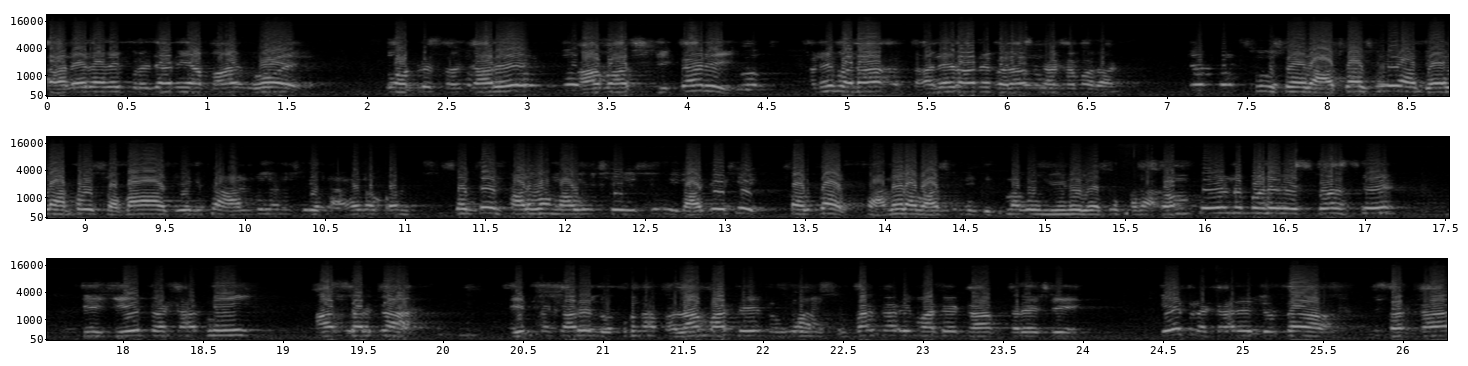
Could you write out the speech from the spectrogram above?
ધાનેરાની પ્રજાની આ માંગ હોય, તો આપણે સરકારે આ વાત સ્વીકારી અને બધા ધાનેરાને બનાસકાંઠામાં રાખી. શું સર? આશા છે? આ જન આપણો સભા જે રીતે આંદોલન છે જાહેરો પણ સજ્જ પાડવામાં આવ્યું છે. શું લાગે છે સરકાર ધાનેરા વાસીની હિતમાં કોઈ નિર્ણય લેશે? સંપૂર્ણપણે વિશ્વાસ છે કે જે પ્રકારની આ સરકાર જે પ્રકારે લોકોના ભલા માટે લોકોની સુખાકારી માટે કામ કરે છે એ પ્રકારે જોતા સરકાર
